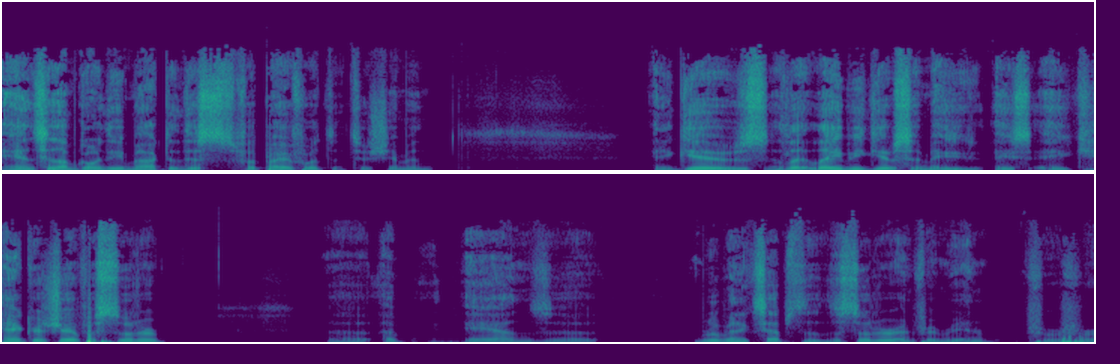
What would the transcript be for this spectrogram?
and says, "I'm going to mark this foot by a foot to Shimon." And he gives Le- Levi gives him a, a, a handkerchief, a sudar, uh, and uh, Reuben accepts the, the sudar, and for, and for, for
